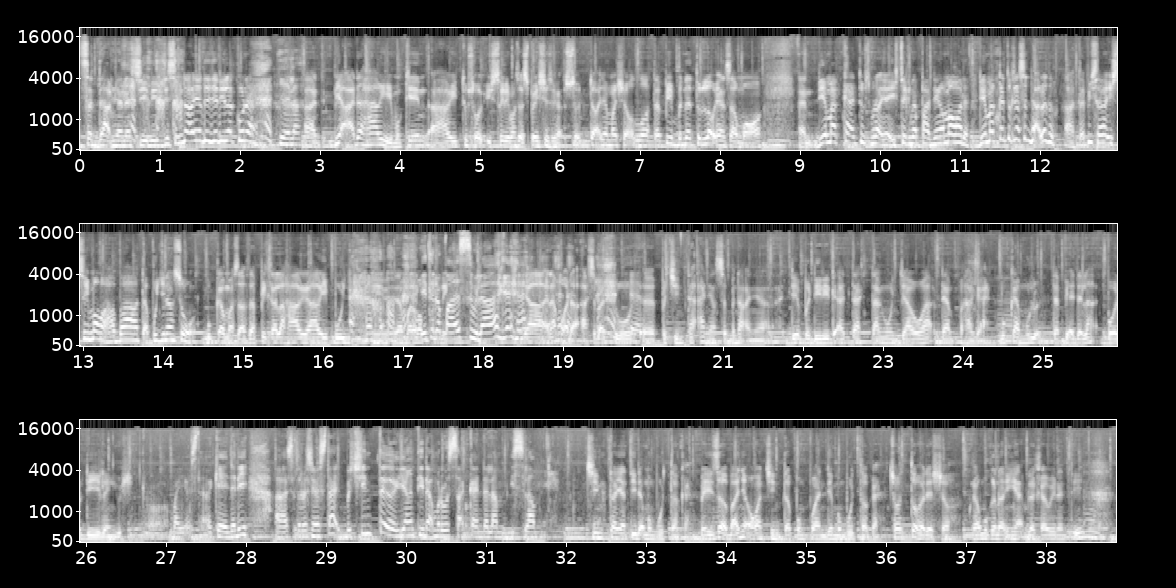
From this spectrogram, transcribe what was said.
sedapnya nasi ni dia sebenarnya dia jadi lakonan. Yalah. Ah, biar ada hari mungkin hari tu so, isteri dia masak special sangat. Sedapnya masya-Allah tapi benda tu lauk yang sama. Kan dia makan tu sebenarnya isteri kena faham jangan marah dia. Dia makan tu kan sedap lah tu. Ah, tapi sekarang isteri marah abang tak puji langsung. Bukan masalah tapi kalau hari-hari puji lama-lama Itu dah palsu lah kan Ya nampak tak Sebab tu Ya. uh, Percintaan yang sebenarnya Dia berdiri di atas Tanggungjawab dan perhargaan Bukan mulut Tapi adalah body language. Oh, baik Ustaz. Okey jadi uh, Seterusnya Ustaz Bercinta yang tidak merosakkan Dalam Islam. Ni Cinta yang tidak membutakan. Beza banyak orang cinta perempuan Dia membutakan. Contoh dia Syah. Kamu kena ingat bila kahwin nanti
